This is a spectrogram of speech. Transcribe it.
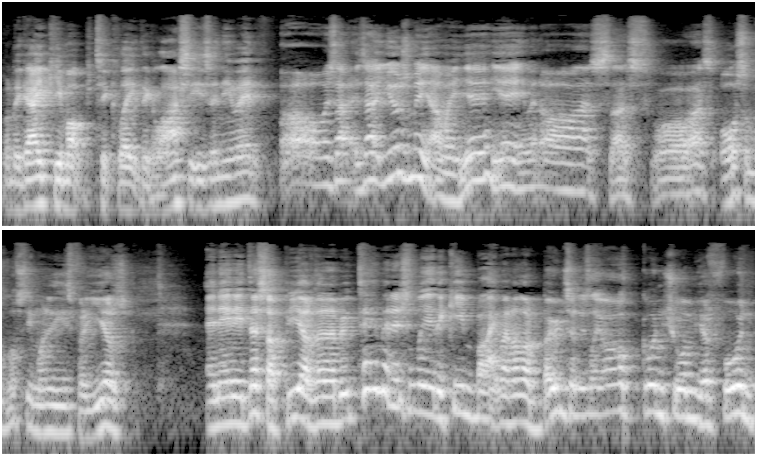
or the guy came up to collect the glasses, and he went, "Oh, is that is that yours, mate?" I went, "Yeah, yeah." He went, "Oh, that's that's oh, that's awesome. I've not seen one of these for years." And then he disappeared, and about 10 minutes later, he came back with another bouncer. He's like, Oh, go and show him your phone.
